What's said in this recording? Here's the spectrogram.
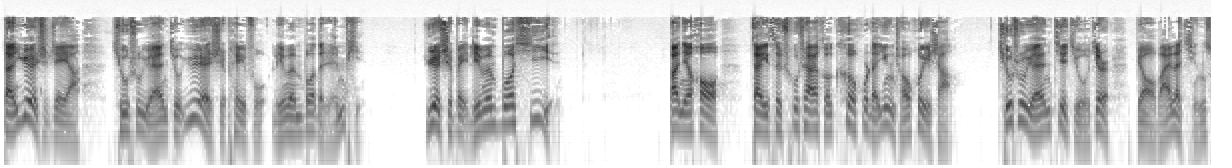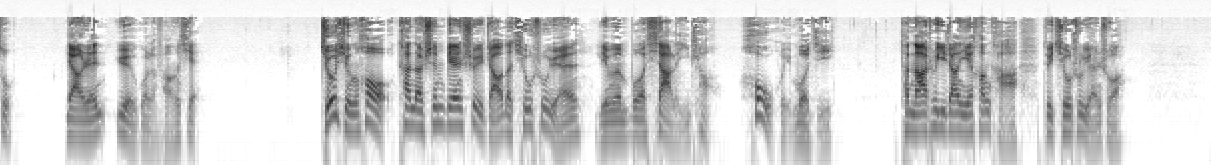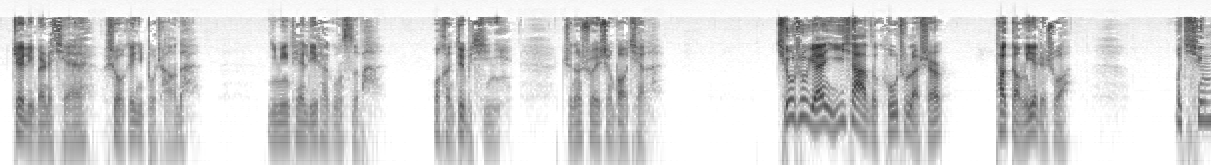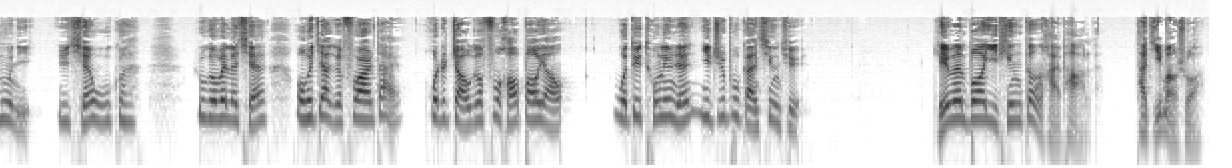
但越是这样，邱淑媛就越是佩服林文波的人品，越是被林文波吸引。半年后，在一次出差和客户的应酬会上，邱淑媛借酒劲儿表白了情愫，两人越过了防线。酒醒后，看到身边睡着的邱淑媛，林文波吓了一跳，后悔莫及。他拿出一张银行卡，对邱淑媛说：“这里面的钱是我给你补偿的，你明天离开公司吧。我很对不起你，只能说一声抱歉了。”邱淑媛一下子哭出了声，她哽咽着说：“我倾慕你，与钱无关。如果为了钱，我会嫁给富二代，或者找个富豪包养。我对同龄人一直不感兴趣。”林文波一听更害怕了，他急忙说：“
